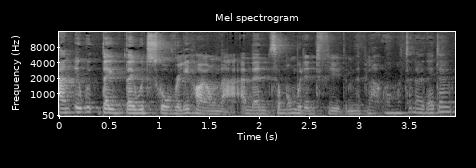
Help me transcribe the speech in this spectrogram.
and it would, they they would score really high on that, and then someone would interview them. They'd be like, "Oh, I don't know, they don't,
